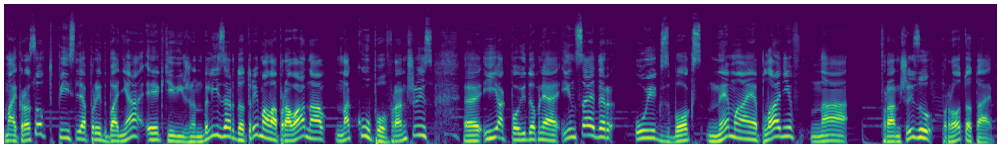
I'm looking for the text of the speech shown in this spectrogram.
Microsoft після придбання Activision Blizzard отримала права на, на купу франшиз. Е, і як повідомляє інсайдер, у Xbox немає планів на франшизу Prototype.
